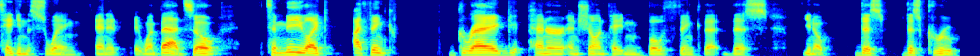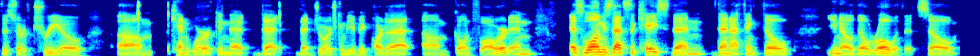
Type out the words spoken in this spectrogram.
taking the swing, and it it went bad. So to me, like I think Greg Penner and Sean Payton both think that this, you know, this this group, this sort of trio um, can work and that that that George can be a big part of that um, going forward. And as long as that's the case, then then I think they'll you know they'll roll with it. So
